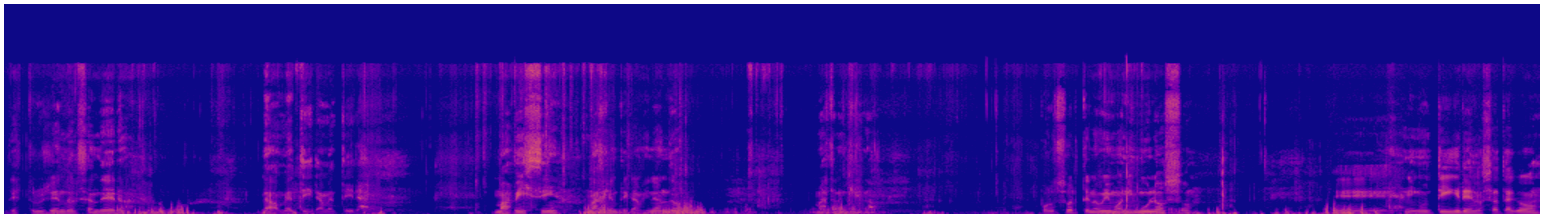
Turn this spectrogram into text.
destruyendo el sendero. No, mentira, mentira. Más bici, más gente caminando, más tranquilo. Por suerte no vimos ningún oso, eh, ningún tigre nos atacó,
